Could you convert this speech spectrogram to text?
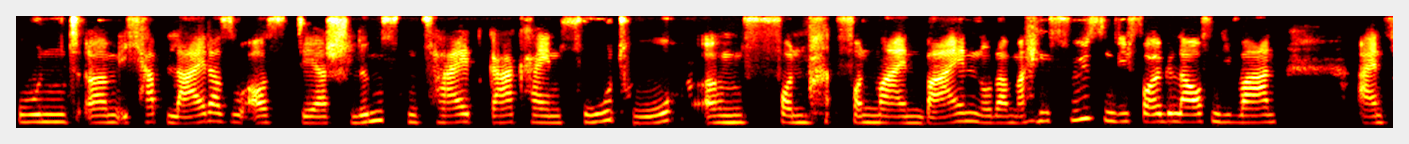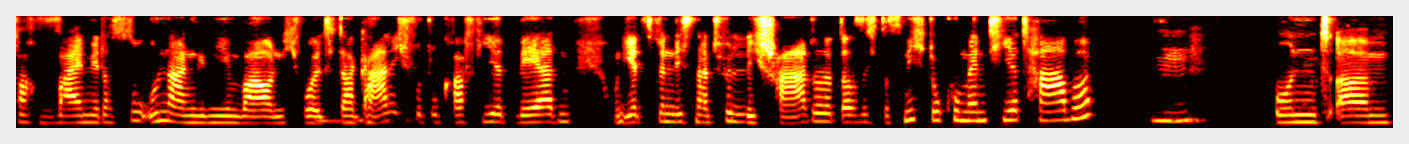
Und ähm, ich habe leider so aus der schlimmsten Zeit gar kein Foto ähm, von, von meinen Beinen oder meinen Füßen, die vollgelaufen die waren. Einfach weil mir das so unangenehm war und ich wollte da mhm. gar nicht fotografiert werden. Und jetzt finde ich es natürlich schade, dass ich das nicht dokumentiert habe. Mhm. Und ähm,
